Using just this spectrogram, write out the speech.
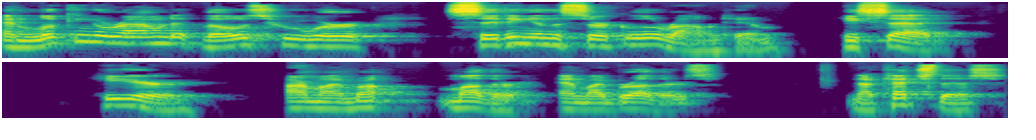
and looking around at those who were sitting in the circle around him, he said, Here are my mother and my brothers. Now catch this.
